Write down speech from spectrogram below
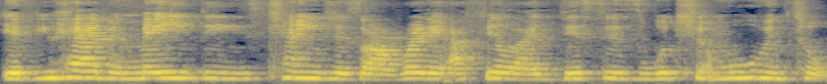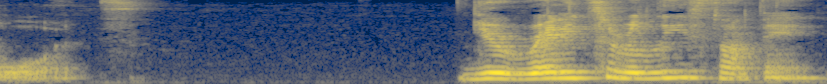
If you haven't made these changes already, I feel like this is what you're moving towards. You're ready to release something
